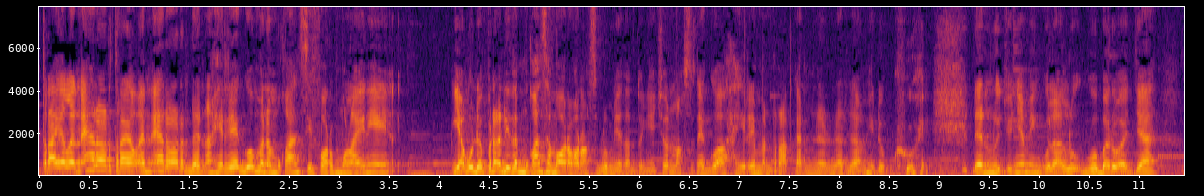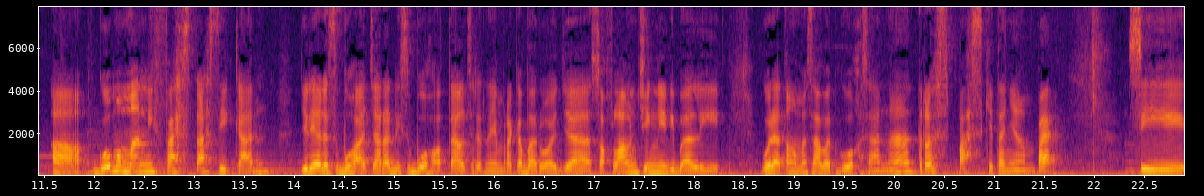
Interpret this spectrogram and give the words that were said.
Trial and error, trial and error, dan akhirnya gue menemukan si formula ini yang udah pernah ditemukan sama orang-orang sebelumnya tentunya. Cuman maksudnya gue akhirnya menerapkan benar-benar dalam hidup gue. Dan lucunya minggu lalu gue baru aja uh, gue memanifestasikan. Jadi ada sebuah acara di sebuah hotel ceritanya mereka baru aja soft launching nih di Bali. Gue datang sama sahabat gue ke sana terus pas kita nyampe si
